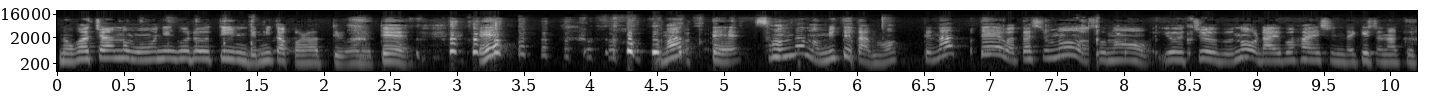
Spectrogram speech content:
のがちゃんのモーニングルーティンで見たからって言われて、え？待って、そんなの見てたの？ってなって、私もその YouTube のライブ配信だけじゃなくっ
